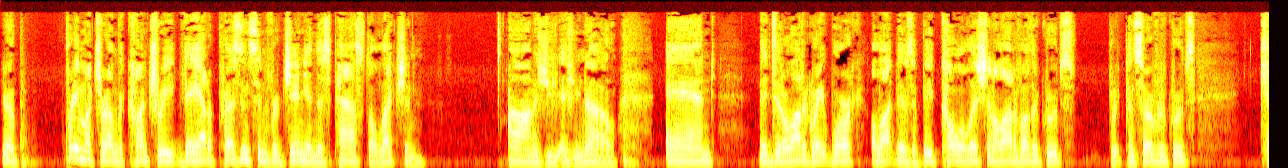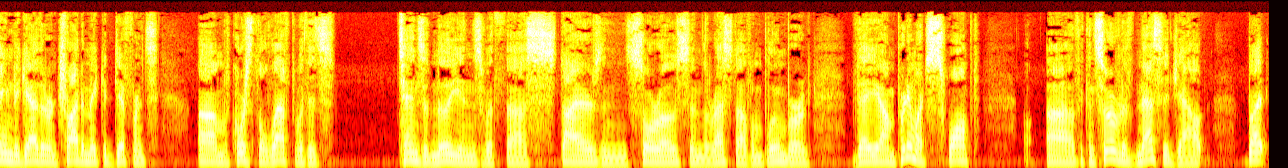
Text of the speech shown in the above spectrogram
you know pretty much around the country. They had a presence in Virginia in this past election, um, as you as you know, and they did a lot of great work. A lot. There was a big coalition. A lot of other groups, conservative groups, came together and tried to make a difference. Um, of course, the left with its tens of millions with uh, Steyers and Soros and the rest of them, Bloomberg, they um, pretty much swamped uh, the conservative message out. But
